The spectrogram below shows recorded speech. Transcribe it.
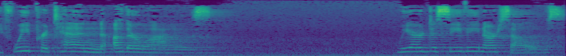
If we pretend otherwise, we are deceiving ourselves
